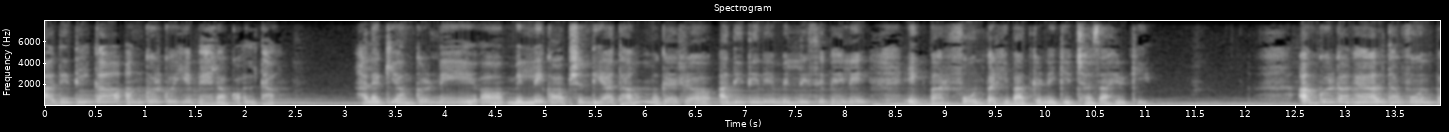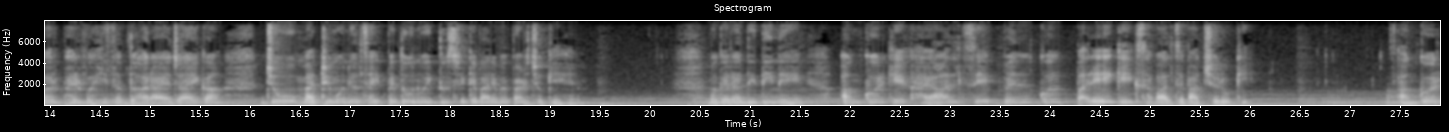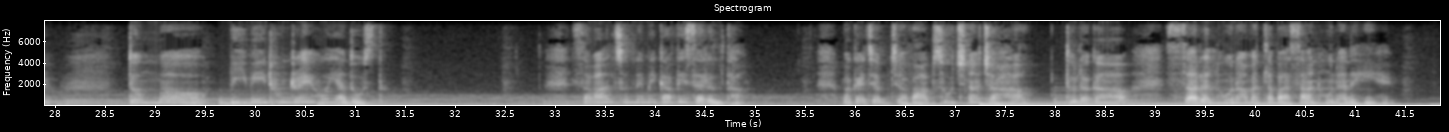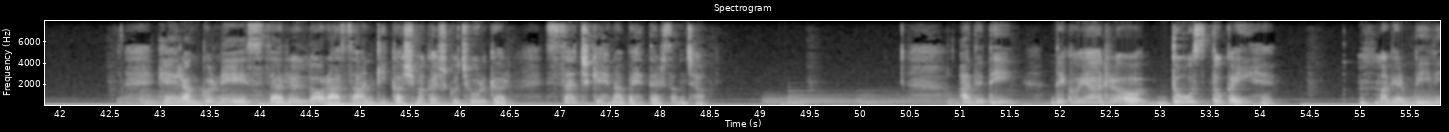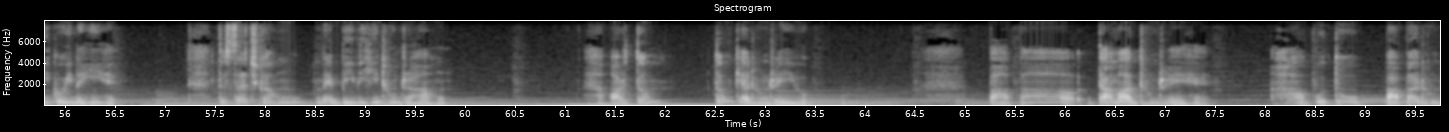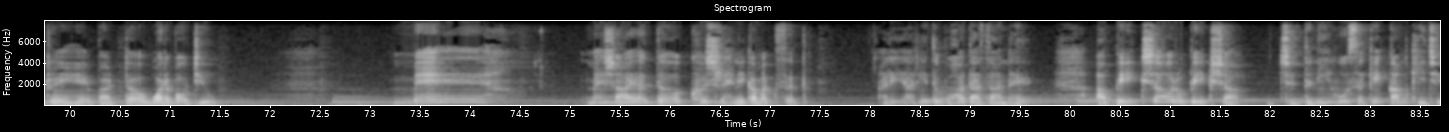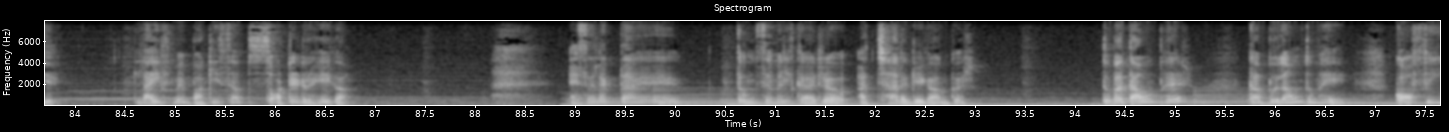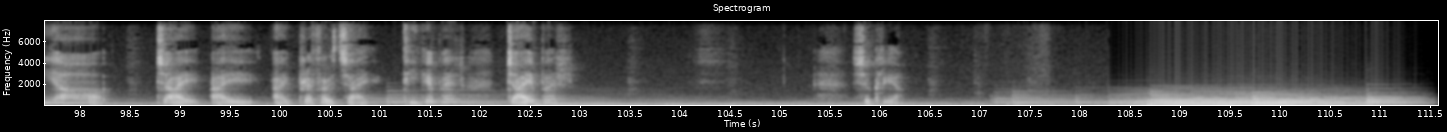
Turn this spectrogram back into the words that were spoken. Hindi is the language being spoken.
अदिति का अंकुर को ये पहला कॉल था। हालाँकि अंकुर ने मिलने का ऑप्शन दिया था, मगर अदिति ने मिलने से पहले एक बार फ़ोन पर ही बात करने की इच्छा ज़ाहिर की। अंकुर का ख्याल था फ़ोन पर फिर वही सब दोहराया जाएगा, जो मैट्रिमोनियल साइट पे दोनों एक दूसरे के बारे में पढ़ चुके हैं। मगर अदिति ने अंकुर के ख्याल से बिल्कुल परे के एक सवाल से बात शुरू की। अंकुर तुम बीवी ढूंढ रहे हो या दोस्त? सवाल सुनने में काफ़ी सरल था, मगर जब जवाब सोचना चाहा तो लगा, सरल होना मतलब आसान होना नहीं है। खैर, अंकुर ने इस सरल और आसान की कश्मकश को छोड़कर सच कहना बेहतर समझा। अदिति देखो यार दोस्त तो कई हैं, मगर बीवी कोई नहीं है। तो सच कहूँ, मैं बीवी ही ढूंढ रहा हूँ। और तुम? तुम क्या ढूंढ रही हो? पापा दामाद ढूंढ रहे हैं। हाँ वो तो पापा ढूंढ रहे हैं बट व्हाट अबाउट यू मैं मैं शायद खुश रहने का मकसद। अरे यार, ये तो बहुत आसान है। अपेक्षा और उपेक्षा, जितनी हो सके कम कीजिए। लाइफ में बाकी सब सॉर्टेड रहेगा। ऐसा लगता है तुमसे मिलकर अच्छा लगेगा, अंकर। तो बताओ फिर, कब बुलाऊं तुम्हें? कॉफ़ी या चाय? आई आई प्रेफर चाय। ठीक है फिर, चाय पर। शुक्रिया।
